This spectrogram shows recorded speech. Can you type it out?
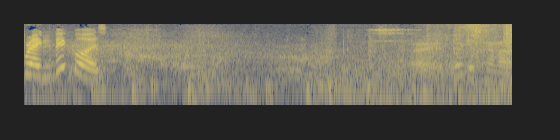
Braden, big boys. Alright, we're just gonna...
